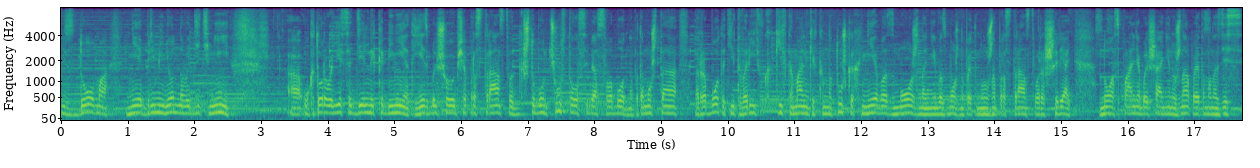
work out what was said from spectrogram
из дома, не обремененного детьми, у которого есть отдельный кабинет, есть большое общее пространство, чтобы он чувствовал себя свободно, потому что работать и творить в каких-то маленьких комнатушках невозможно, невозможно, поэтому нужно пространство расширять. Ну а спальня большая не нужна, поэтому она здесь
